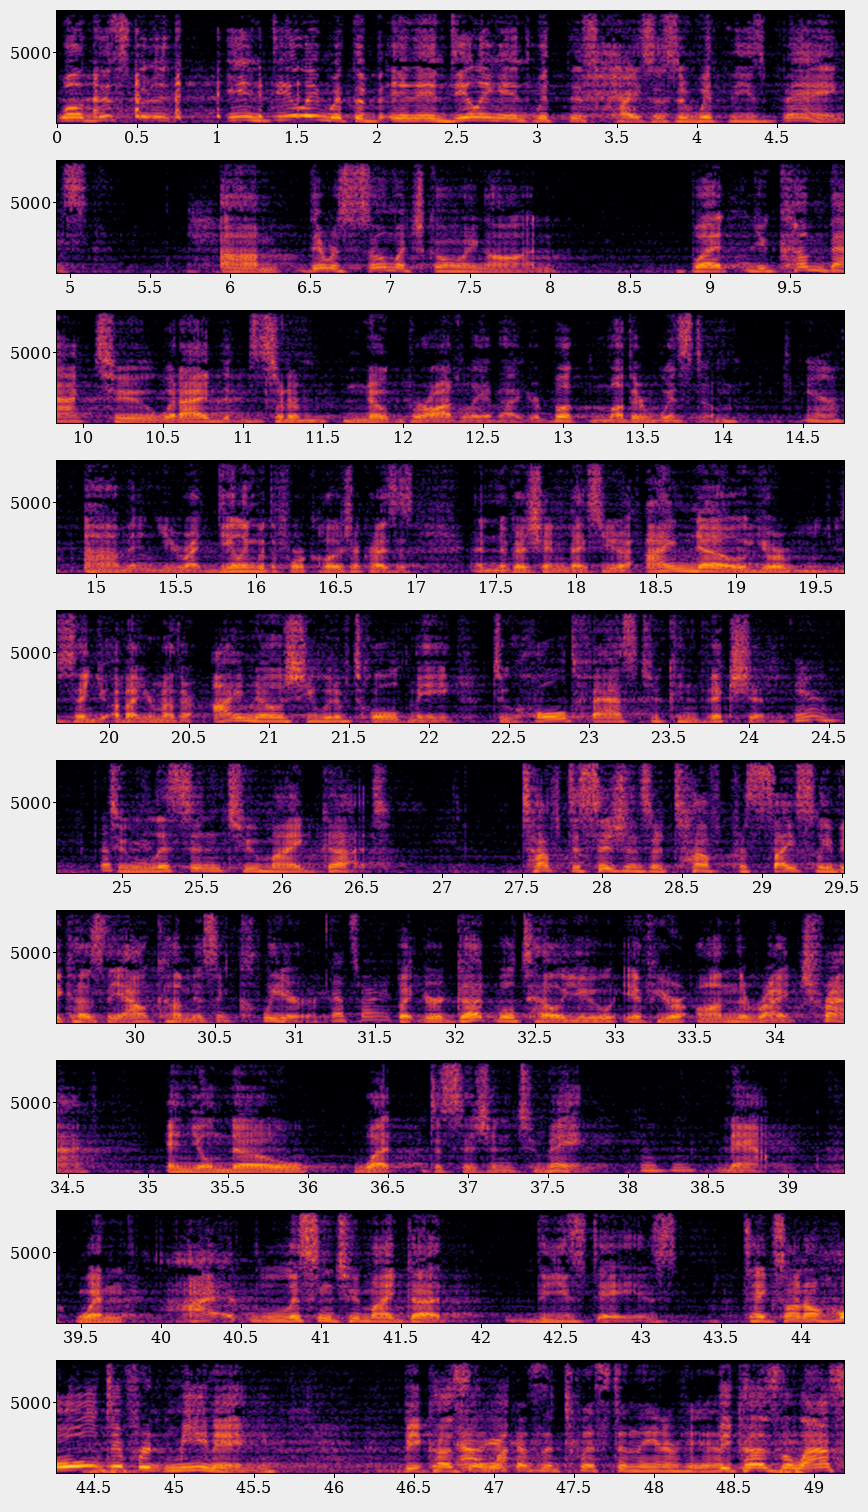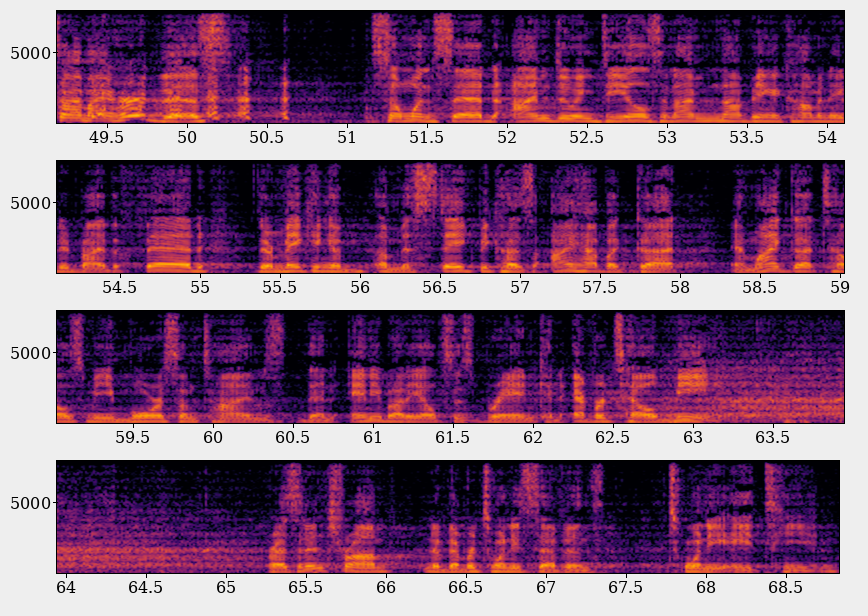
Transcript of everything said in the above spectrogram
well, this in dealing with the in, in dealing in, with this crisis and with these banks, um, there was so much going on. But you come back to what I sort of note broadly about your book, Mother Wisdom. Yeah. Um, and you write, dealing with the foreclosure crisis and negotiating banks. You know, I know your, you say about your mother. I know she would have told me to hold fast to conviction. Yeah. to listen to my gut. Tough decisions are tough precisely because the outcome isn't clear. That's right. But your gut will tell you if you're on the right track, and you'll know what decision to make. Mm-hmm. Now, when I listen to my gut these days, takes on a whole different meaning because now the comes the twist in the interview. Because the last time I heard this, someone said, I'm doing deals and I'm not being accommodated by the Fed. They're making a, a, mistake because I have a gut, and my gut tells me more sometimes than anybody else's brain can ever tell me. President Trump, November 27th, 2018.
